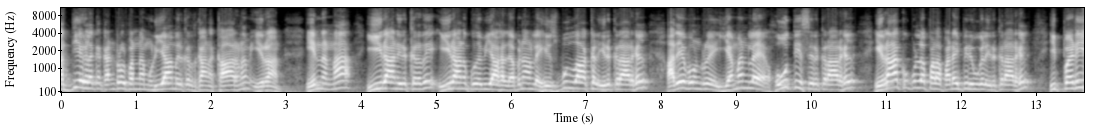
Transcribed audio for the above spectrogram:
மத்திய கிழக்கை கண்ட்ரோல் பண்ண முடியாமல் இருக்கிறதுக்கான காரணம் ஈரான். என்னன்னா ஈரான் இருக்கிறது ஈரானுக்கு உதவியாக லெபனானில் ஹிஸ்புல்லாக்கள் இருக்கிறார்கள். அதே போன்று யமனில் ஹூத்திஸ் இருக்கிறார்கள் ஈராக்குக்குள்ளே பல படைப்பிரிவுகள் இருக்கிறார்கள். இப்படி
